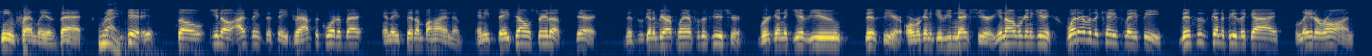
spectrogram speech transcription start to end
team friendly as that. Right. He did it. So you know, I think that they draft a quarterback and they sit him behind him, and he, they tell him straight up, Derek, this is going to be our plan for the future. We're going to give you this year, or we're going to give you next year. You know, we're going to give you whatever the case may be. This is going to be the guy later on,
